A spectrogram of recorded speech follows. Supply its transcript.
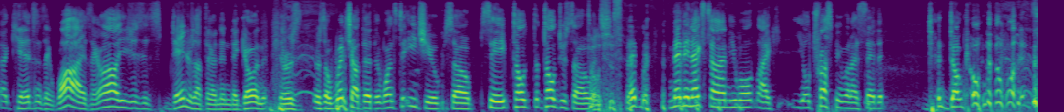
uh, kids and it's like why it's like oh you just it's dangerous out there and then they go and there's there's a witch out there that wants to eat you so see told told you so, told you so. Maybe, maybe, next time you won't like you'll trust me when I say that don't go into the woods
